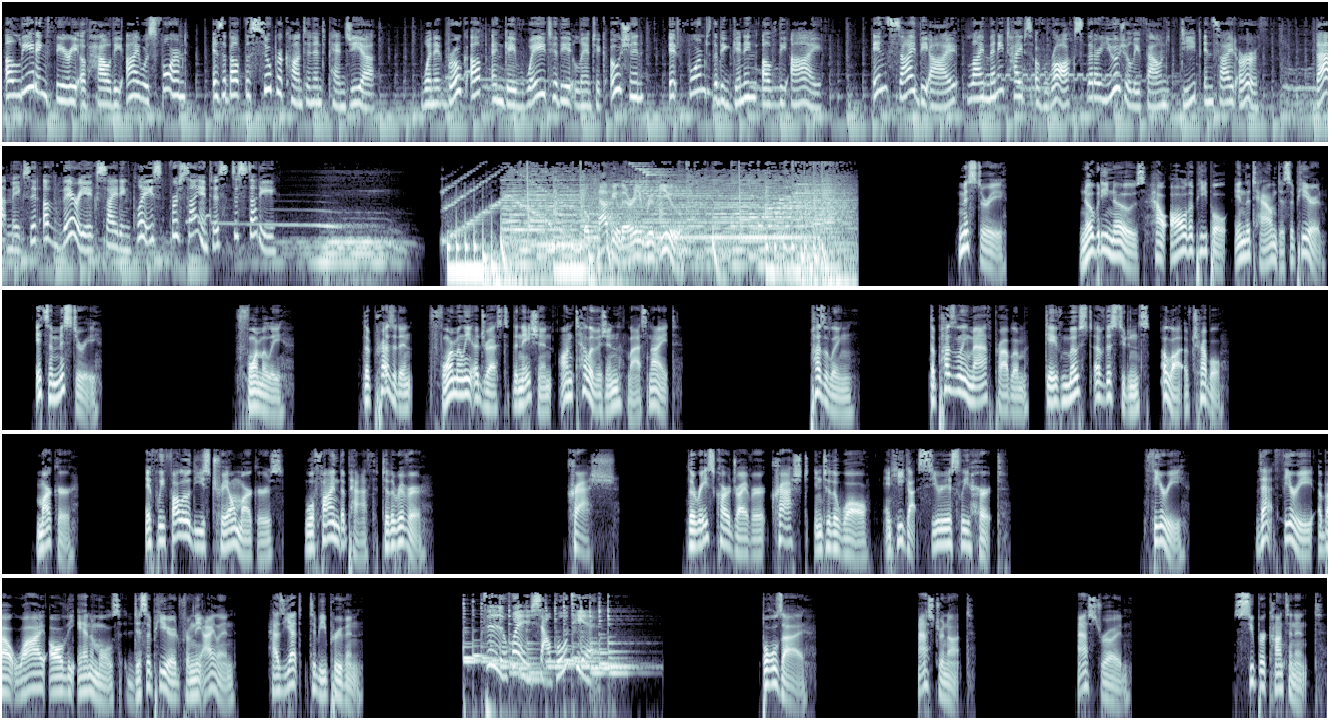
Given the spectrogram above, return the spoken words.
A leading theory of how the eye was formed is about the supercontinent Pangaea. When it broke up and gave way to the Atlantic Ocean, it formed the beginning of the eye. Inside the eye lie many types of rocks that are usually found deep inside Earth. That makes it a very exciting place for scientists to study. Vocabulary Review Mystery Nobody knows how all the people in the town disappeared. It's a mystery. Formally The president formally addressed the nation on television last night. Puzzling The puzzling math problem gave most of the students a lot of trouble. Marker. If we follow these trail markers, we'll find the path to the river. Crash. The race car driver crashed into the wall and he got seriously hurt. Theory. That theory about why all the animals disappeared from the island has yet to be proven. 智慧小补帖。 Bullseye. Astronaut. Asteroid. Supercontinent.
